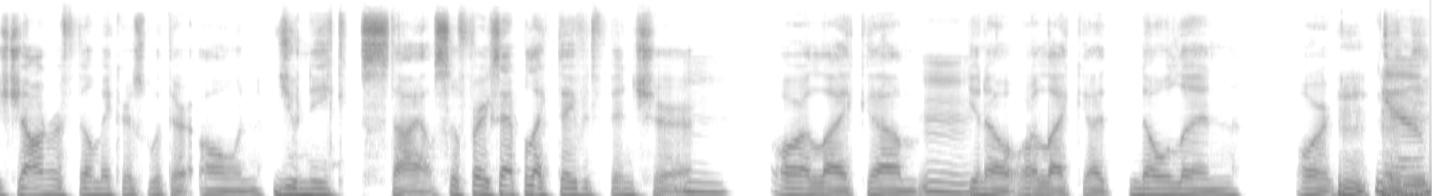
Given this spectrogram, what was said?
genre filmmakers with their own unique style. So, for example, like David Fincher, Mm, or like um, mm. you know, or like uh, Nolan, or Mm, Yeah. Denis,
